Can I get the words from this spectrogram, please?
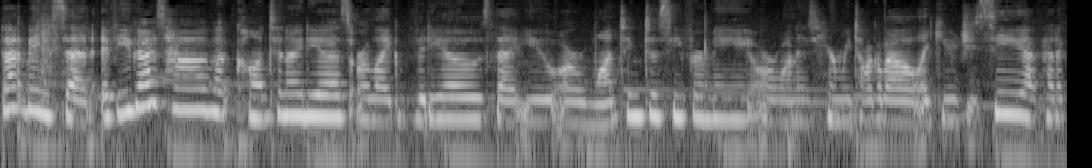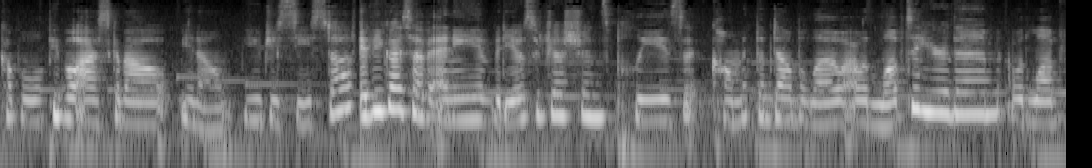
That being said, if you guys have content ideas or like videos that you are wanting to see from me or want to hear me talk about like UGC, I've had a couple people ask about, you know, UGC stuff. If you guys have any video suggestions, please comment them down below. I would love to hear them. I would love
